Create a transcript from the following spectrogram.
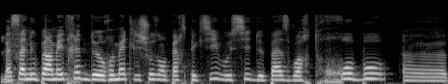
bah, ça nous permettrait de remettre les choses en perspective aussi, de pas se voir trop beau euh,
